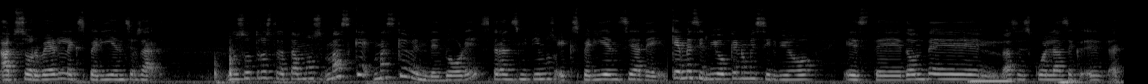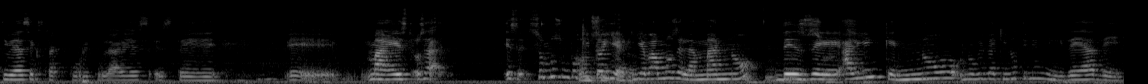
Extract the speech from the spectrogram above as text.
absorber la experiencia, o sea, nosotros tratamos, más que, más que vendedores, transmitimos experiencia de qué me sirvió, qué no me sirvió, este, donde las escuelas, eh, actividades extracurriculares, este, eh, maestros, o sea, somos un poquito, llevamos de la mano desde alguien que no, no vive aquí, no tiene ni idea de,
